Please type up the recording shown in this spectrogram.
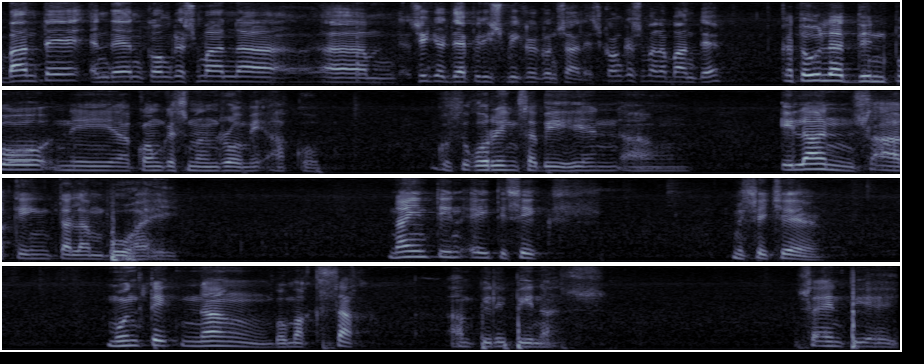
Abante and then Congressman uh, um, Senior Deputy Speaker Gonzales. Congressman Abante. katulad din po ni uh, Congressman Romy Acop, gusto ko ring sabihin ang ilan sa aking talambuhay. 1986, Mr. Chair, muntik nang bumaksak ang Pilipinas sa NPA.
